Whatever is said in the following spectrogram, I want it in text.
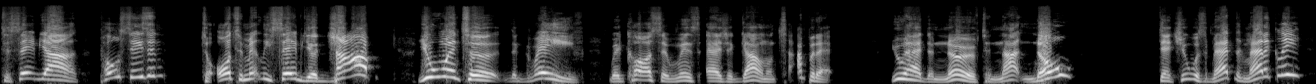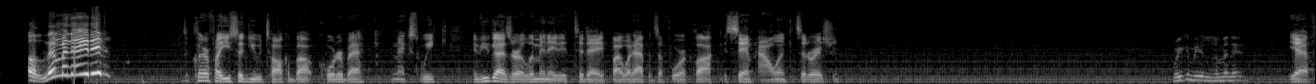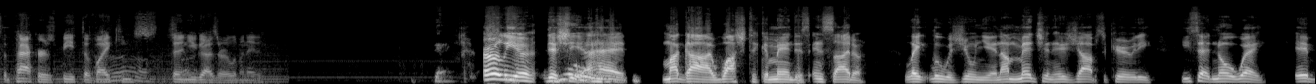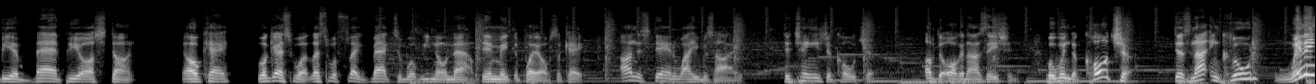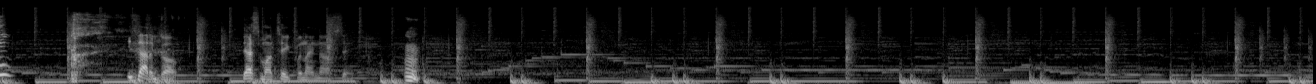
to save your postseason, to ultimately save your job. You went to the grave with Carson Wentz as your guy. on top of that, you had the nerve to not know that you was mathematically eliminated. To clarify, you said you would talk about quarterback next week. If you guys are eliminated today by what happens at four o'clock, is Sam Howell in consideration? We can be eliminated. Yeah, if the Packers beat the Vikings, Oh, then you guys are eliminated. Earlier this year, I had my guy, Washington Commanders insider, Lake Lewis Jr., and I mentioned his job security. He said, No way, it'd be a bad PR stunt. Okay. Well, guess what? Let's reflect back to what we know now. Didn't make the playoffs. Okay. I understand why he was hired to change the culture of the organization. But when the culture does not include winning, he got to go. That's my take for 99 cents. Mm.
